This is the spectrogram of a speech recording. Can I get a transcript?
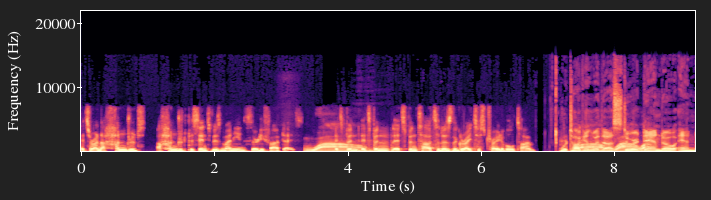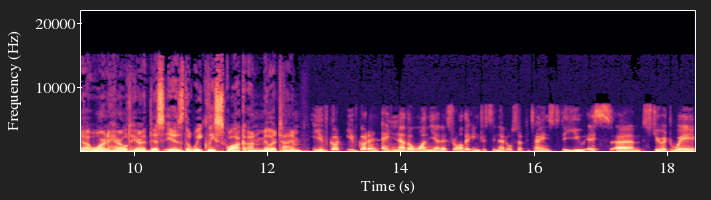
It's around 100, 100% of his money in 35 days. Wow. It's been, it's been, it's been touted as the greatest trade of all time. We're talking wow, with uh, wow, Stuart wow. Dando and uh, Warren Harold here. This is the weekly squawk on Miller Time. You've got you've got an, another one here that's rather interesting that also pertains to the U.S. Um, Stuart, where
